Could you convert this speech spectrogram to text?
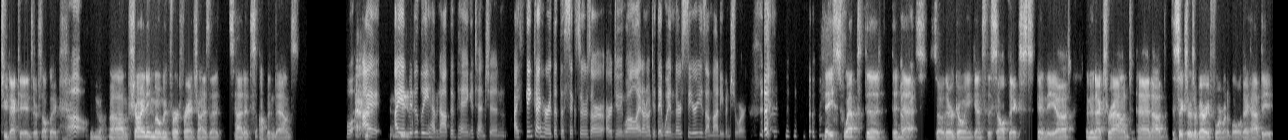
two decades or something. Oh, you know, um, shining moment for a franchise that's had its up and downs. Well, I I admittedly have not been paying attention. I think I heard that the Sixers are are doing well. I don't know. Did they win their series? I'm not even sure. they swept the the Nets, okay. so they're going against the Celtics in the uh in the next round. And uh the Sixers are very formidable. They have the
